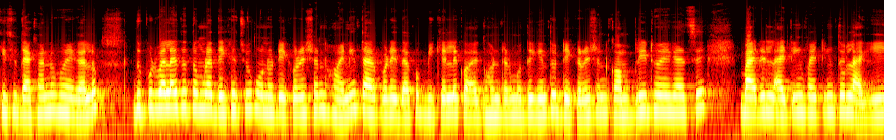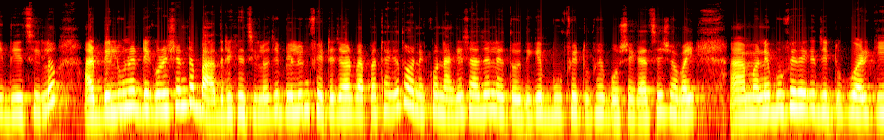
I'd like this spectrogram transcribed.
কিছু দেখানো হয়ে গেল। দুপুরবেলায় তো তোমরা দেখেছ, কোনো ডেকোরেশন হয়নি। তারপরে দেখো, বিকেলে কয়েক ঘণ্টার মধ্যে কিন্তু ডেকোরেশন কমপ্লিট হয়ে গেছে। বাইরের লাইটিং ফাইটিং তো লাগিয়েই দিয়েছিল। আর বেলুনের ডেকোরেশনটা বাদ রেখেছিল। যে বেলুন ফেটে যাওয়ার ব্যাপার থাকে, তো অনেকক্ষণ আগে সাজালে, তো ওদিকে বুফে টুফে বসে গেছে সবাই। মানে বুফে থেকে যেটুকু আর কি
